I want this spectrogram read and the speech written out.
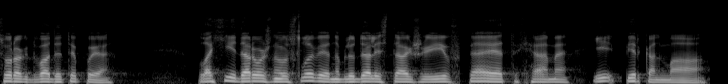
42 ДТП. Плохие дорожные условия наблюдались также и в Пээтхаме и Пирканмаа.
